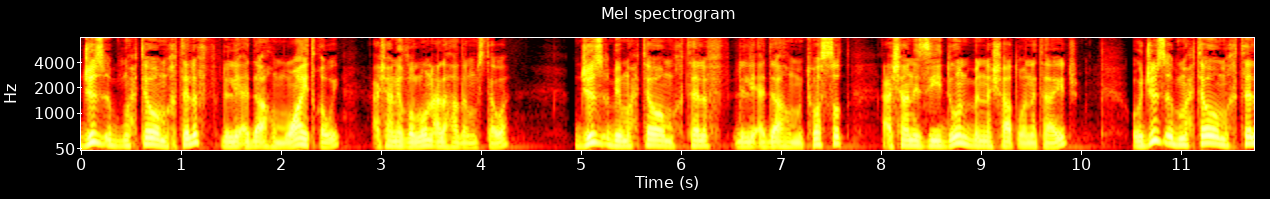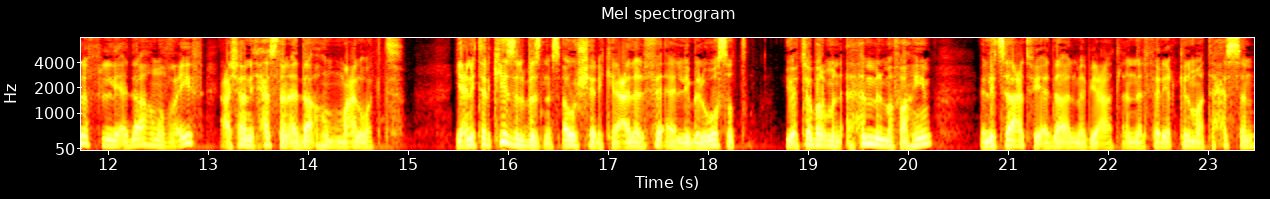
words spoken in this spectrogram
جزء بمحتوى مختلف للي أدائهم وايد قوي عشان يظلون على هذا المستوى. جزء بمحتوى مختلف للي أدائهم متوسط عشان يزيدون بالنشاط والنتائج. وجزء بمحتوى مختلف للي أدائهم ضعيف عشان يتحسن أدائهم مع الوقت. يعني تركيز البزنس أو الشركة على الفئة اللي بالوسط يعتبر من أهم المفاهيم اللي تساعد في أداء المبيعات لأن الفريق كل ما تحسن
